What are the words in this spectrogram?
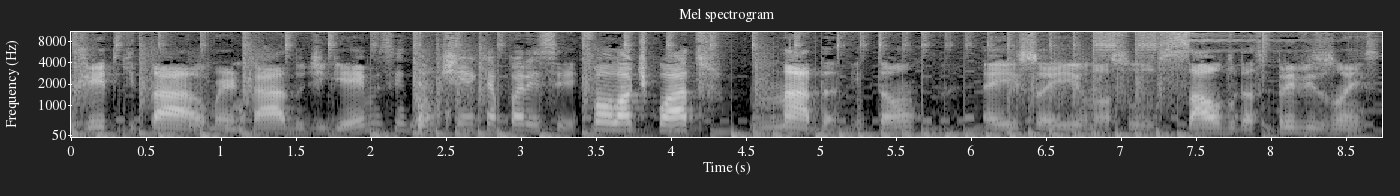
Do jeito que tá o mercado de games, então tinha que aparecer. Fallout 4, nada. Então, é isso aí, o nosso saldo das previsões.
